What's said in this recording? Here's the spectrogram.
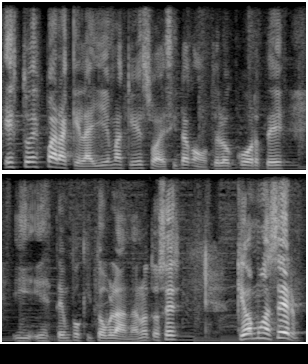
Esto es para que la yema quede suavecita cuando usted lo corte y, y esté un poquito blanda, ¿no? Entonces, ¿qué vamos a hacer?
